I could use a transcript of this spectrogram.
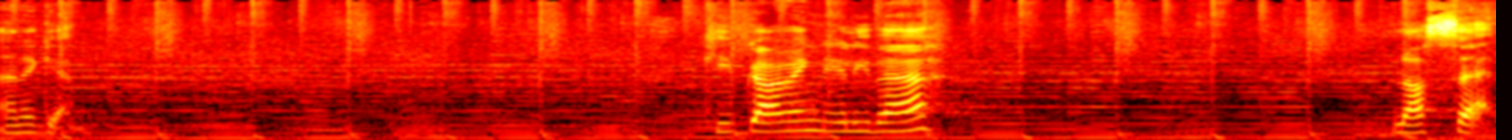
And again. Keep going, nearly there. Last set.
